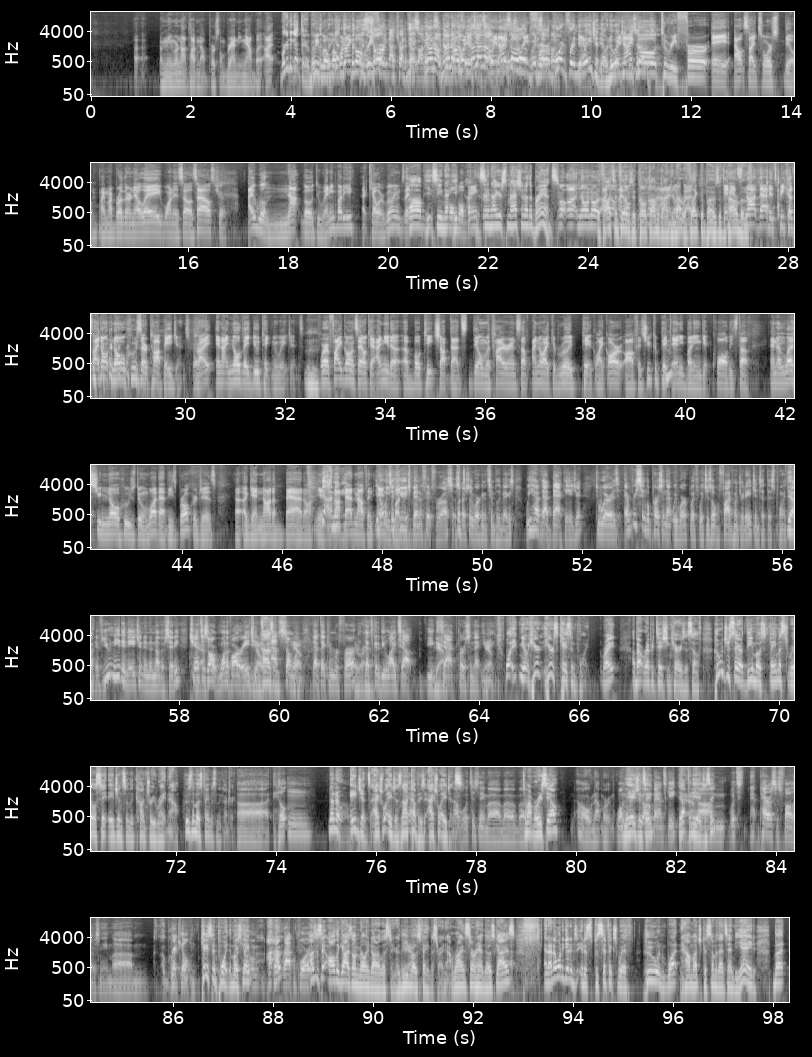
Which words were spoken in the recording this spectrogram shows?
Uh, I mean, we're not talking about personal branding now, but I We're gonna get there, but- we but- will. but But, again, when th- I go this is all- refer, certainly not trying to this- on no, no, no, no, no, when, no, no, no. when I go all- it's it's so important for a new Yeah. agent, though. New when agent I needs to know go to refer a outside source deal, like my brother in L.A. wanted to sell his house, Sure. I will not go to anybody at Keller Williams. That, Oh, you see now, you, Coldwell uh, Banker. see now you're smashing other brands. No, uh, no, no. The thoughts and feelings of Colt Amidan do not reflect the bows of the and power it's move. It's not that. It's because I don't know who's their top agents, right? And I know they do take new agents. Mm. Where if I go and say, okay, I need a, a boutique shop that's dealing with higher end stuff, I know I could really pick like our office. You could pick Mm-hmm. anybody and get quality stuff. And unless you know who's doing what at these brokerages, uh, again, not a bad on, you Yeah, know, I mean, not bad mouthing You know, anybody. it's a huge benefit for us, especially working at Simply Vegas. We have that back agent to whereas every single person that we work with, which is over 500 agents at this point, Yeah. if you need an agent in another city, chances are one of our agents Has has someone Yep. that they can refer right. that's going to be lights out, the exact person that you Yeah. need. Well, you know, here here's case in point, right? About reputation carries itself. Who would you say are the most famous real estate agents in the country right now? Who's the most famous in the country? Uh, Hilton, no, no, agents, actual agents, not companies, actual agents. oh, what's his name? Uh, uh, uh, Talking about Mauricio oh, not Mar- well, from the Mauricio agency. Umansky. Yeah, from the agency. Um, what's Paris's father's name? Um, Rick Hilton. Case in point, the most famous. Hilton, Rappaport. I was gonna say all the guys on Million Dollar Listing are the most famous right now. Ryan Serhant, those guys, and I don't want to get into, into specifics with who and what and how much because some of that's NDA'd, but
